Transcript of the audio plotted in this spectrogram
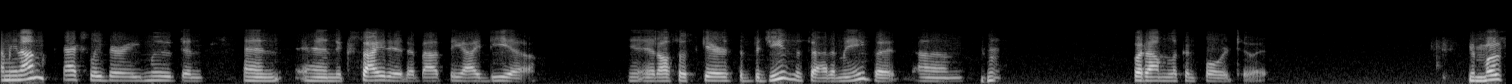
I mean, I'm actually very moved and and and excited about the idea. It also scares the bejesus out of me, but um, but I'm looking forward to it. Yeah, most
